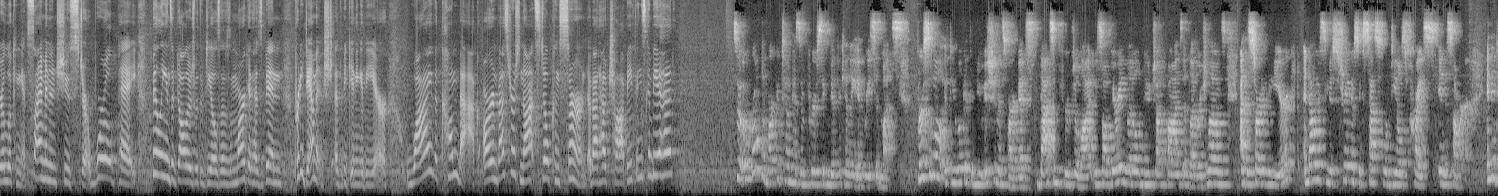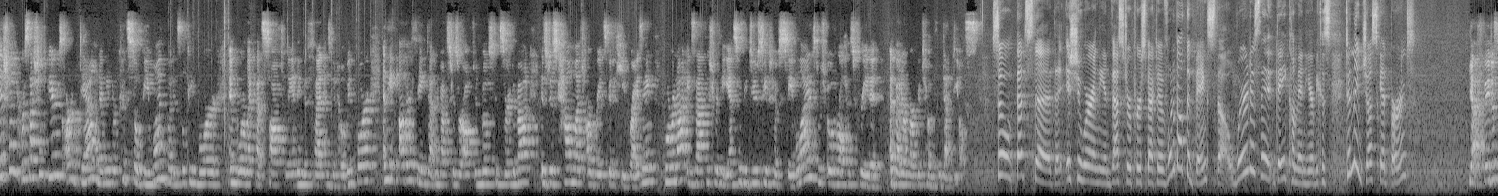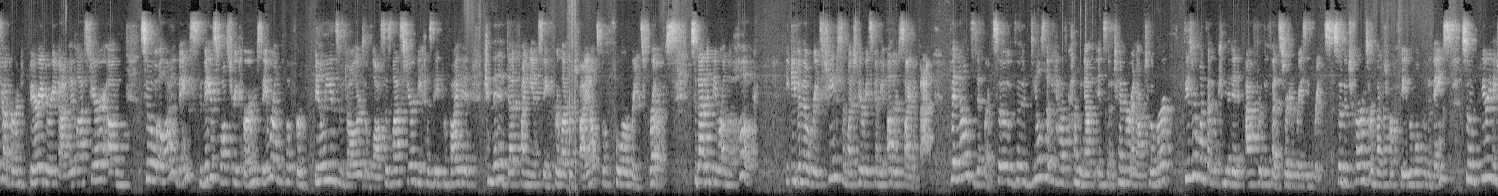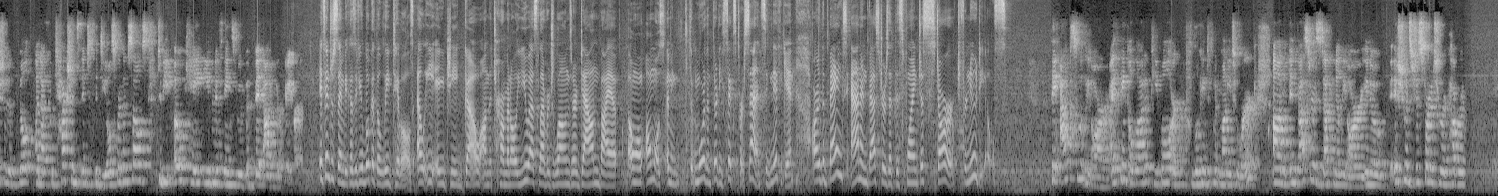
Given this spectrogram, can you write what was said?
You're looking at Simon & Schuster, WorldPay, billions of dollars worth of deals as the market has been pretty damaged at the beginning of the year. Why the comeback? Are investors not still concerned about how choppy things can be ahead? So overall, the market tone has improved significantly in recent months. First of all, if you look at the new issuance markets, that's improved a lot. We saw very little new junk bonds and leverage loans at the start of the year, and now we've seen a string of successful deals priced in the summer. In addition, recession fears are down. I mean, there could still be one, but it's looking more and more like that soft landing the Fed has been hoping for. And the other thing that investors are often most concerned about is just how much are rates going to keep rising. When we're not exactly sure the answer, they do seem to have stabilized, which overall has created a better market tone for debt deals. So that's the, the issuer and the investor perspective. What about the banks, though? Where does they, they come in here? Because didn't they just get burned? Yes, they just got burned very, very badly last year. Um, so a lot of banks, the biggest Wall Street firms, they were on the hook for billions of dollars of losses last year because they provided committed debt financing for leveraged buyouts before rates rose. So that meant they were on the hook, even though rates changed so much, they were basically on the other side of that. But now it's different. So the deals that we have coming up in September and October, these are ones that were committed after the Fed started raising rates. So the terms are much more favorable for the banks. So in theory, they should have built enough protections into the deals for themselves to be okay even if things move a bit out of their favor. It's interesting because if you look at the league tables, LEAG go on the terminal, U.S. leverage loans are down by a, almost, I mean, more than 36%. It's significant. Are the banks and investors at this point just for new deals? They absolutely are. I think a lot of people are looking to put money to work. Um, investors definitely are. You know, issuance just started to recover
